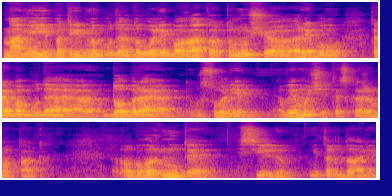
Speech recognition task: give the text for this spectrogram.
Нам її потрібно буде доволі багато, тому що рибу треба буде добре в солі вимочити, скажімо так, обгорнути сіллю і так далі.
